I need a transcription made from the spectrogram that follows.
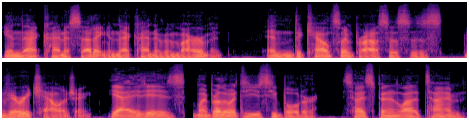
in that kind of setting in that kind of environment. And the counseling process is very challenging. Yeah it is. My brother went to uc boulder so i spent a lot of time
